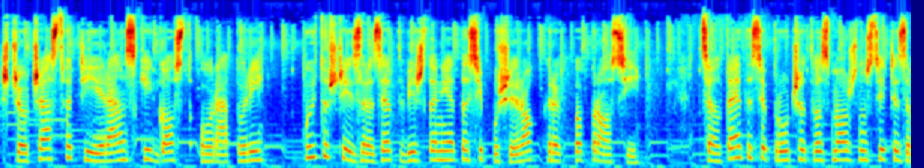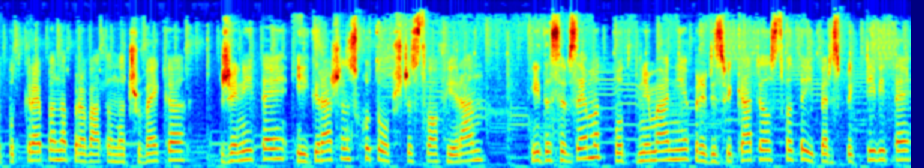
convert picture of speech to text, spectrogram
Ще участват и ирански гост-оратори, които ще изразят вижданията си по широк кръг въпроси – Целта е да се проучат възможностите за подкрепа на правата на човека, жените и гражданското общество в Иран и да се вземат под внимание предизвикателствата и перспективите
